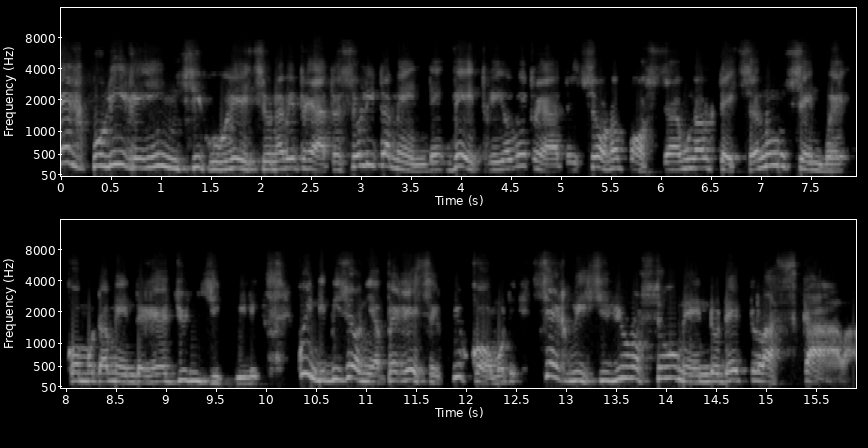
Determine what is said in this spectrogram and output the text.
Per pulire in sicurezza una vetrata, solitamente vetri o vetrate sono poste a un'altezza non sempre comodamente raggiungibili, quindi bisogna, per essere più comodi, servirsi di uno strumento detto la scala.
